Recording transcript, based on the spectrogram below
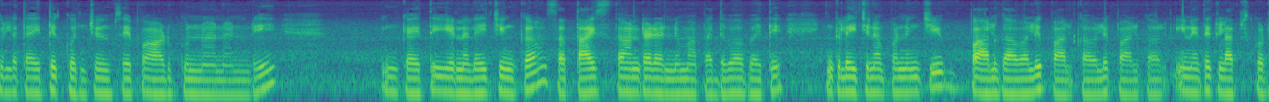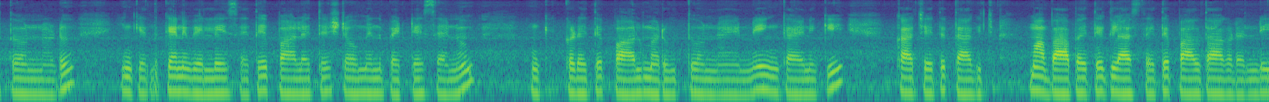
వీళ్ళతో అయితే కొంచెం సేపు ఆడుకున్నానండి. ఇంకైతే ఈయన లేచి ఇంకా సతాయిస్తూ ఉంటాడండి మా పెద్ద బాబు అయితే. ఇంకా లేచినప్పటి నుంచి పాలు కావాలి పాలు కావాలి పాలు కావాలి. ఈయనైతే గ్లబ్స్ కొడుతూ ఉన్నాడు. ఇంకెందుకని వెళ్ళేసి అయితే పాలు అయితే స్టవ్ మీద పెట్టేశాను. ఇంక ఇక్కడైతే పాలు మరుగుతూ ఉన్నాయండి. ఇంకా ఆయనకి కాచి అయితే తాగించు మా బాబు అయితే గ్లాస్ అయితే పాలు తాగడండి.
